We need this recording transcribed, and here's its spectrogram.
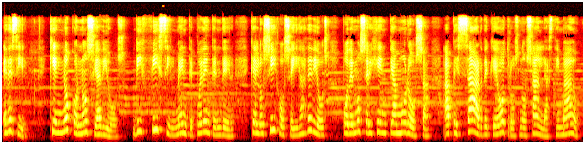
Es decir, quien no conoce a Dios difícilmente puede entender que los hijos e hijas de Dios podemos ser gente amorosa a pesar de que otros nos han lastimado.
